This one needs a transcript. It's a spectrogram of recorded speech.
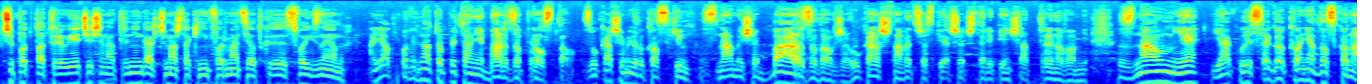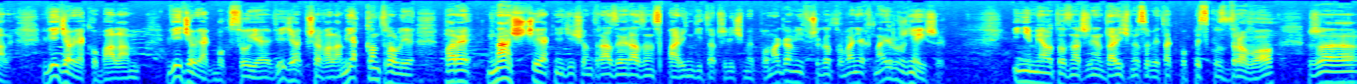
czy podpatrujecie się na treningach, czy masz takie informacje od e, swoich znajomych? A ja odpowiem na to pytanie bardzo prosto. Z Łukaszem Jurkowskim znamy się bardzo dobrze. Łukasz nawet przez pierwsze 4-5 lat trenował mnie. Znał mnie jak łysego konia doskonale. Wiedział jak obalam, wiedział jak boksuję, wiedział jak przewalam, jak kontroluję. Parę naście, jak nie dziesiąt razy razem sparingi toczyliśmy. Pomagał mi w przygotowaniach najróżniejszych. I nie miało to znaczenia, daliśmy sobie tak po pysku zdrowo, że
